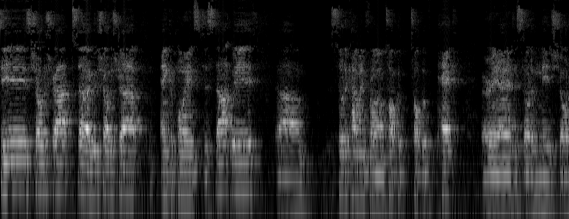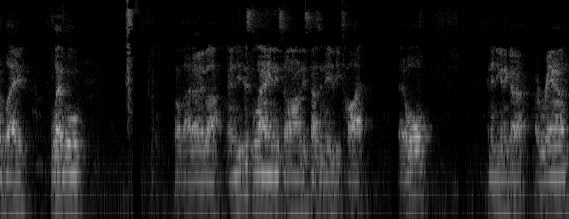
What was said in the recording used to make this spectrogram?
This shoulder strap. So with the shoulder strap, anchor points to start with, um, sort of coming from top of, top of pec around to sort of mid shoulder blade level. Pop that over. And you're just laying this on. This doesn't need to be tight at all. And then you're gonna go around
